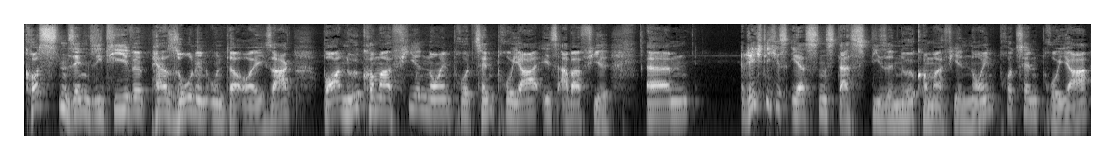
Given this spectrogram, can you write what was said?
kostensensitive Personen unter euch sagt, boah, 0,49 Prozent pro Jahr ist aber viel. Ähm, Richtig ist erstens, dass diese 0,49 Prozent pro Jahr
